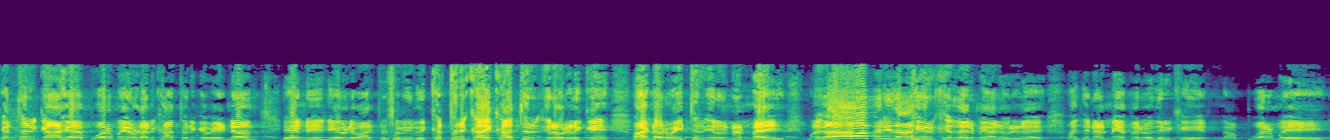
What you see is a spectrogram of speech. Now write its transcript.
கர்த்தருக்காக பொறுமையுடன் காத்திருக்க வேண்டும் என்று தேவனுடைய வார்த்தை சொல்கிறது கர்த்தருக்காக காத்திருக்கிறவர்களுக்கு ஆண்டவர் வைத்திருக்கிற நன்மை மகா பெரிதாக இருக்கிறது அருமையானவர்களே. அந்த நன்மையை பெறுவதற்கு நாம் பொறுமையை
